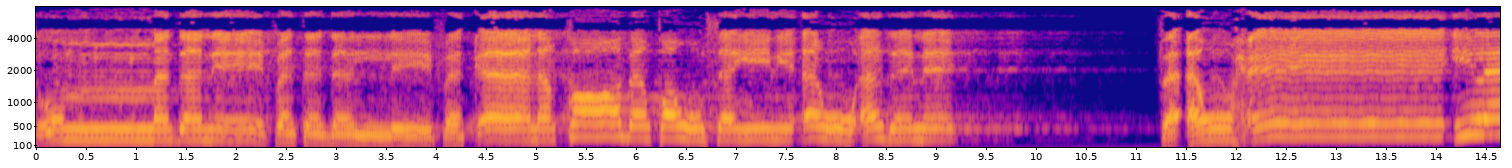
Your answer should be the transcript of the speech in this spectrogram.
ثم دني فتدلي فكان قاب قوسين أو أذني فأوحى إلى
